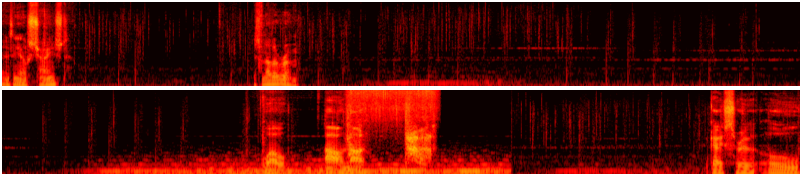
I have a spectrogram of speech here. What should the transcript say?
Anything else changed? There's another room. Through all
